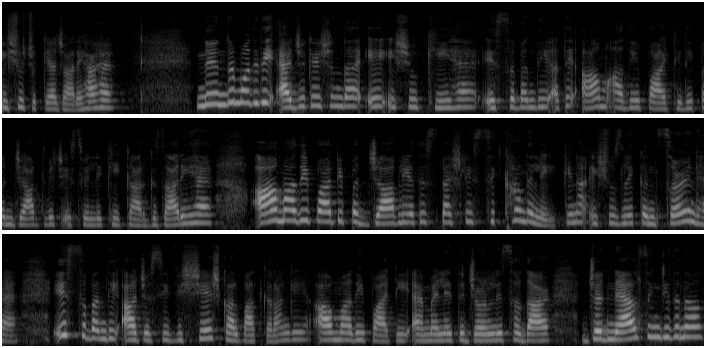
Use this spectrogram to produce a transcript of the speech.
ਇਸ਼ੂ ਚੁੱਕਿਆ ਜਾ ਰਿਹਾ ਹੈ। ਨਰਿੰਦਰ ਮੋਦੀ ਦੀ ਐਜੂਕੇਸ਼ਨ ਦਾ ਇਹ ਇਸ਼ੂ ਕੀ ਹੈ? ਇਸ ਸੰਬੰਧੀ ਅਤੇ ਆਮ ਆਦਮੀ ਪਾਰਟੀ ਦੀ ਪੰਜਾਬ ਦੇ ਵਿੱਚ ਇਸ ਵੇਲੇ ਕੀ ਕਾਰਗੁਜ਼ਾਰੀ ਹੈ? ਆਮ ਆਦਮੀ ਪਾਰਟੀ ਪੰਜਾਬ ਲਈ ਅਤੇ ਸਪੈਸ਼ਲੀ ਸਿੱਖਾਂ ਦੇ ਲਈ ਕਿਹਨਾਂ ਇਸ਼ੂਜ਼ ਲਈ ਕੰਸਰਨਡ ਹੈ? ਇਸ ਸੰਬੰਧੀ ਅੱਜ ਅਸੀਂ ਵਿਸ਼ੇਸ਼ ਗੱਲਬਾਤ ਕਰਾਂਗੇ। ਆਮ ਆਦਮੀ ਪਾਰਟੀ ਐਮਐਲਏ ਤੇ ਜਰਨਲਿਸਟ ਸਰਦਾਰ ਜਰਨੈਲ ਸਿੰਘ ਜੀ ਦੇ ਨਾਲ,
